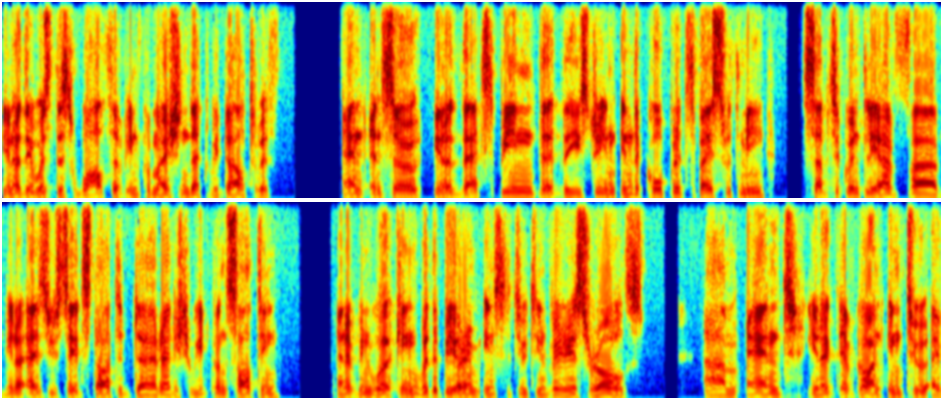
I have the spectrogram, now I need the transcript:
you know there was this wealth of information that we dealt with, and and so you know that's been the the history in, in the corporate space with me. Subsequently, I've uh, you know as you said started uh, Radish Weed Consulting, and have been working with the BRM Institute in various roles um, and you know have gone into a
